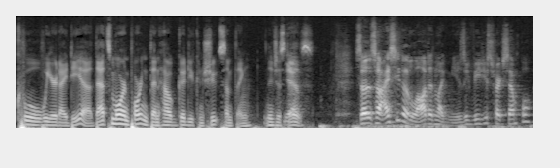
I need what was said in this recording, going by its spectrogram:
cool, weird idea? That's more important than how good you can shoot something. It just Yeah. is. So, so I see that a lot in like music videos, for example.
